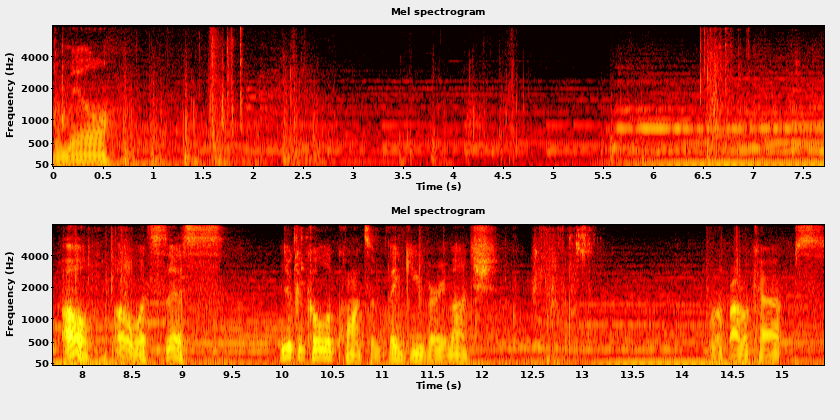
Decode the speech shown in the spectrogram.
No mail. Oh, oh, what's this? Nuka-Cola Quantum, thank you very much. More bottle caps.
